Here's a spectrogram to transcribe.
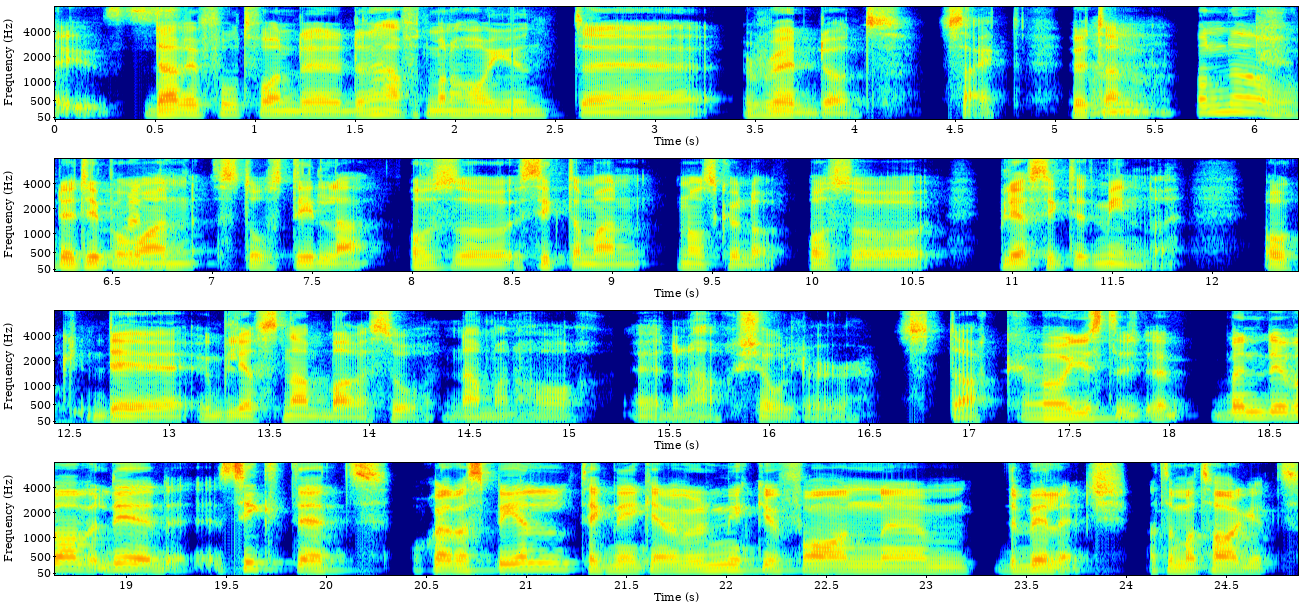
Nice. där är fortfarande den här, för att man har ju inte Red Dot sight. Utan Oh no. det är typ om man står stilla och så siktar man några sekunder och så blir siktet mindre. Och det blir snabbare så när man har eh, den här shoulder stuck. Ja, just det. Men det var väl det, siktet och själva speltekniken är väl mycket från ehm, The Village, att de har tagit.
